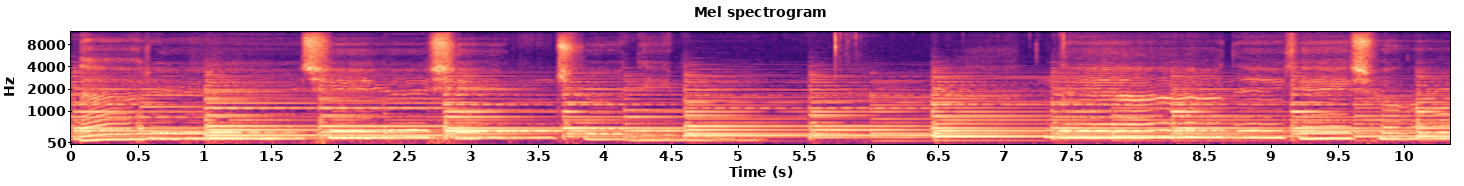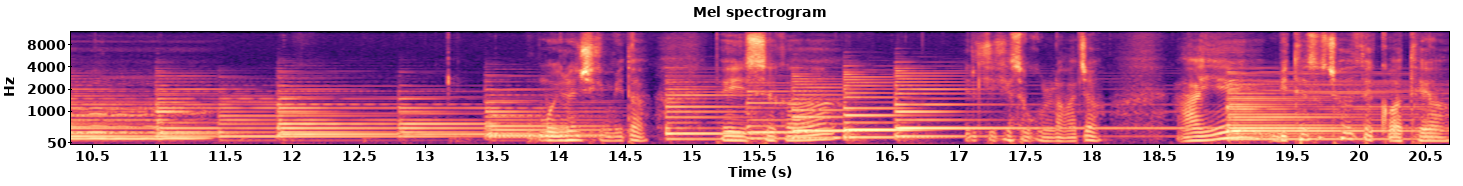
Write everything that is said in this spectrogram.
나를 지으신 주님 내 안에 계셔 뭐 이런 식입니다. 베이스가 이렇게 계속 올라가죠. 아예 밑에서 쳐도 될 것 같아요.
